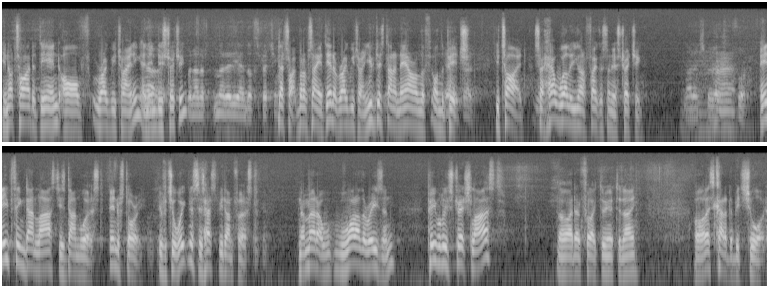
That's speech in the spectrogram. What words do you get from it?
You're not tired at the end of rugby training and then do stretching? But not at, not at the end of stretching. That's right. But I'm saying at the end of rugby training, you've just done an hour on the, on the Yeah, pitch. right. You're tired. So how well are you going to focus on your stretching? Not as good as before. Anything done last is done worst. End of story. If it's your weakness, it has to be done first. No matter what other reason, people who stretch last, oh, I don't feel like doing it today. Oh, let's cut it a bit short.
